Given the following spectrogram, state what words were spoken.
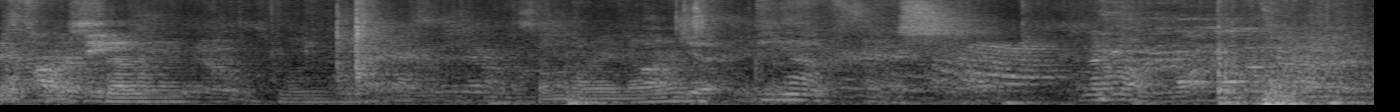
it's my seven. It's my somewhere in there. I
